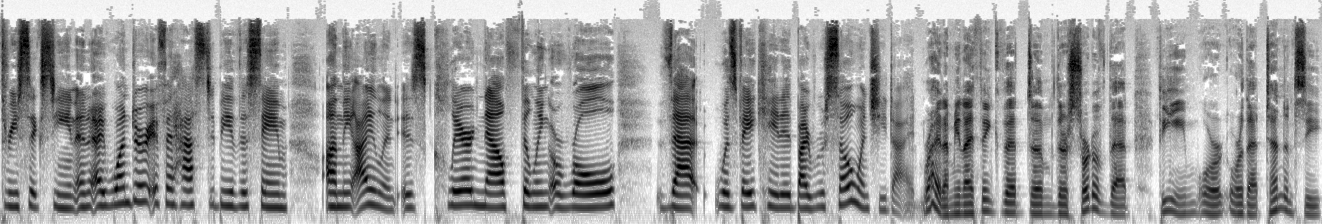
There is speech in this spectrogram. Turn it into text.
316 and i wonder if it has to be the same on the island is claire now filling a role that was vacated by rousseau when she died Right. I mean, I think that um, there's sort of that theme or or that tendency.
